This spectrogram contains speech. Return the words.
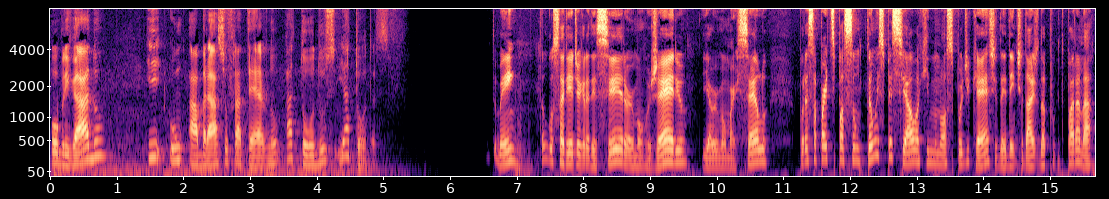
Obrigado e um abraço fraterno a todos e a todas. Muito bem, então gostaria de agradecer ao irmão Rogério e ao irmão Marcelo por essa participação tão especial aqui no nosso podcast da Identidade da PUC do Paraná.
